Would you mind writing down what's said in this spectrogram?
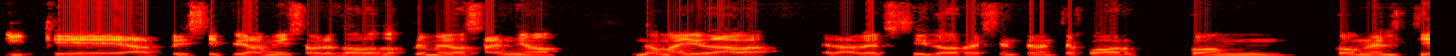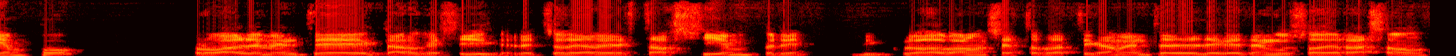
y que al principio a mí, sobre todo los dos primeros años, no me ayudaba. El haber sido recientemente jugador con, con el tiempo, probablemente, claro que sí, el hecho de haber estado siempre vinculado al baloncesto prácticamente desde que tengo uso de razón,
